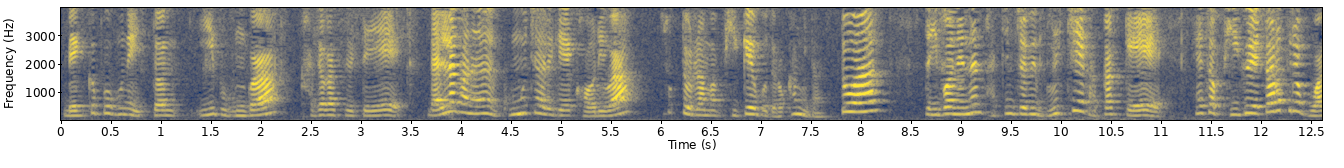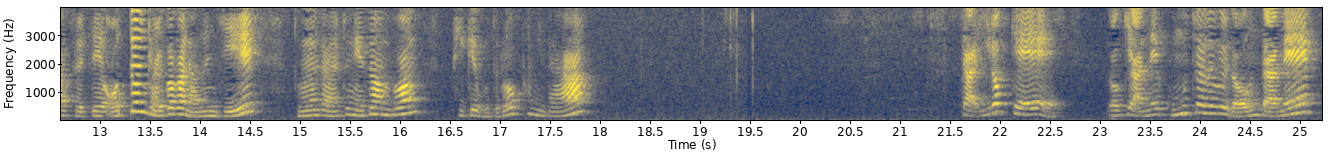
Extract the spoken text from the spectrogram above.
맨 끝 부분에 있던 이 부분과 가져갔을 때에 날아가는 고무자르기의 거리와 속도를 한번 비교해 보도록 합니다. 또한 또 이번에는 받침점이 물체에 가깝게 해서 비교해 떨어뜨려 보았을 때 어떤 결과가 나는지 동영상을 통해서 한번 비교해 보도록 합니다. 자 이렇게 여기 안에 고무자르기를 넣은 다음에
